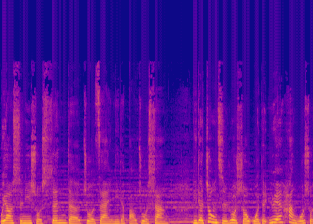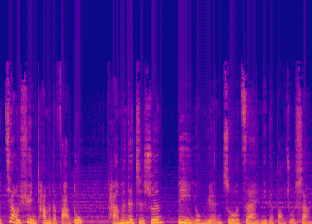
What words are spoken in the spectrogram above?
我要使你所生的坐在你的宝座上。你的众子若守我的约和我所教训他们的法度，他们的子孙必永远坐在你的宝座上。”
